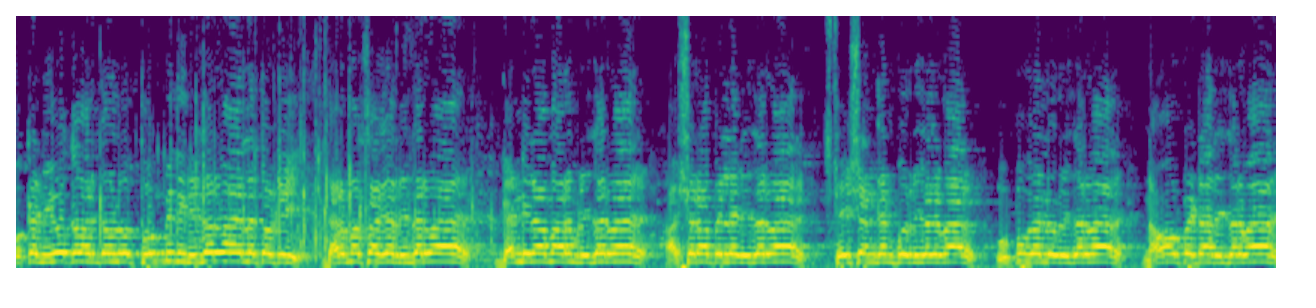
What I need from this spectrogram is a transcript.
ఒక్క నియోజకవర్గంలో తొమ్మిది రిజర్వాయర్లతోటి Dharmasagar reservoir Gandiramaram reservoir Ashwarapalle reservoir station Ghanpur reservoir Uppugallu reservoir Navapeta reservoir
